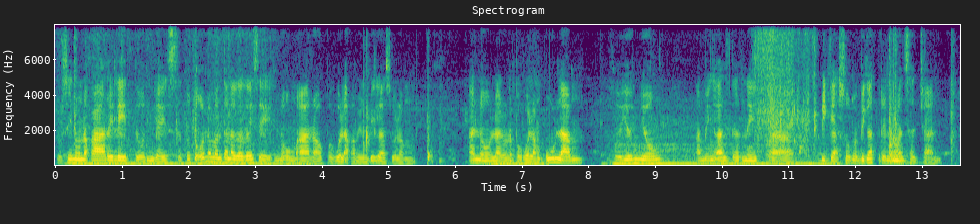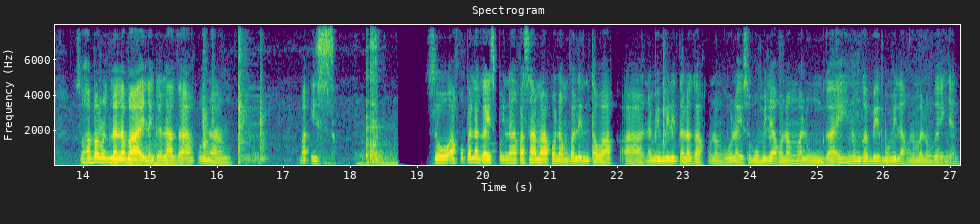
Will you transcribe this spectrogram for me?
So, sinong nakarelate doon guys? Sa totoo naman talaga guys eh, noong araw, pag wala kaming bigas, walang ano, lalo na pag walang ulam. So, yun yung aming alternate sa bigas. So, mabigat rin naman sa tiyan. So, habang naglalaba ay naglalaga ako ng mais. So, ako pala guys, pag nakakasama ako ng balintawak, ah, namimili talaga ako ng gulay. So, bumili ako ng malunggay. Nung gabi, bumili ako ng malunggay niyan.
